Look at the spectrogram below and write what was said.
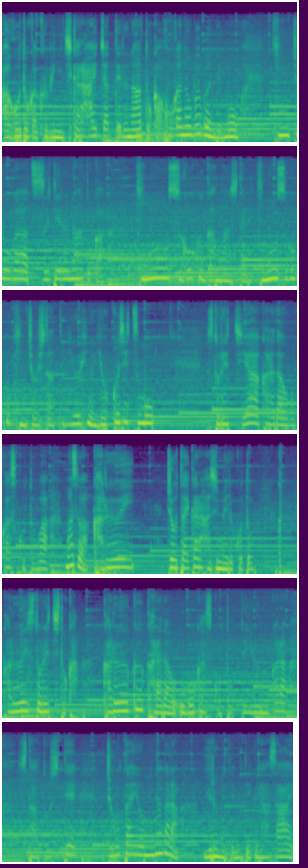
顎とか首に力入っちゃってるなとか他の部分でも緊張が続いてるなとか昨日すごく我慢したり昨日すごく緊張したっていう日の翌日もストレッチや体を動かすことはまずは軽い状態から始めること。軽いストレッチとか軽く体を動かすことっていうのからスタートして状態を見ながら緩めてみてください。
